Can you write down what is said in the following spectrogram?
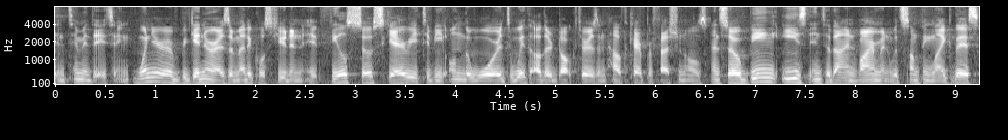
intimidating. When you're a beginner as a medical student, it feels so scary to be on the wards with other doctors and healthcare professionals. And so being eased into that environment with something like this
